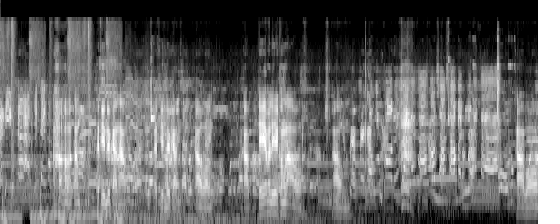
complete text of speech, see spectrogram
กระดิ่งค่ะไม่ใช่พระอ้าวทำกระถินด้วยกันครับกระถินด้วยกันครับผม ครับเจ๊มารีของเราครับผมกินข้าวด้วยกันนะคะข้าวเช้าเช้าๆแบบนี้นะคะครับผม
